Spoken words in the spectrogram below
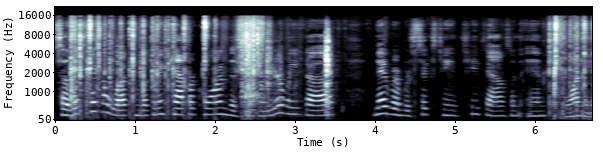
So, let's take a look. I'm looking at Capricorn. This is for your week of November 16, 2020.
